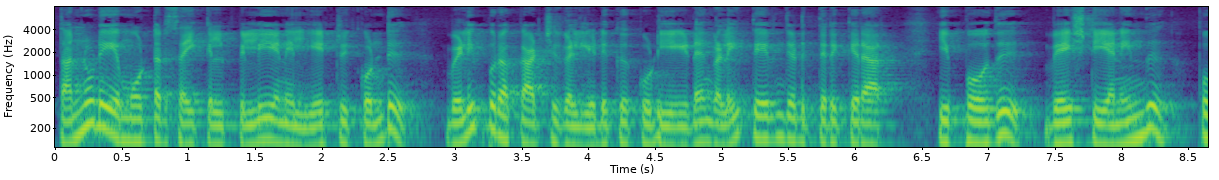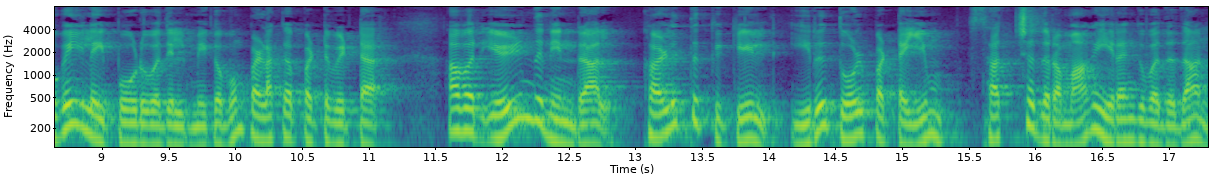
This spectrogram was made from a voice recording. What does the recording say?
தன்னுடைய மோட்டார் சைக்கிள் பில்லியனில் ஏற்றிக்கொண்டு வெளிப்புற காட்சிகள் எடுக்கக்கூடிய இடங்களை தேர்ந்தெடுத்திருக்கிறார். இப்போது வேஷ்டி அணிந்து புகையிலை போடுவதில் மிகவும் பழக்கப்பட்டு விட்டார் அவர் எழுந்து நின்றால் கழுத்துக்கு கீழ் இரு தோள்பட்டையும் சச்சதுரமாக இறங்குவதுதான்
